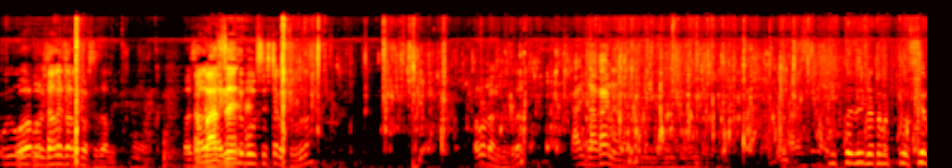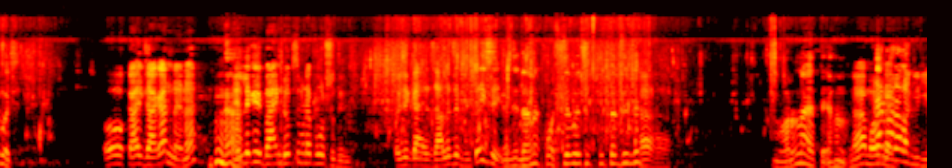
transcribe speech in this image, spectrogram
ও ও জালে জালে করছে জালে। বাজে- বল চেষ্টা করছে বুঝছ ভালো ডাং করছে কাল জাগায় না। ও কাল জাগান নাই না? এর লেগে বাইন ঢুকছে মানে পরশু দিন ওই যে জালে যে গুটাইছে এই যে দানা করছে বলছে কুত্তার দিকে হ্যাঁ হ্যাঁ। মরো না এতে এখন? না মরে লাগবে কি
